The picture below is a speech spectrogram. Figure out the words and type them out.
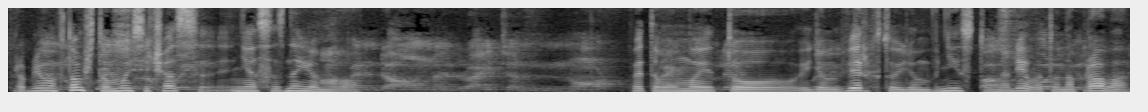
проблема в том, что мы сейчас не осознаем его. Поэтому мы то идем вверх, то идем вниз, то налево, то направо.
